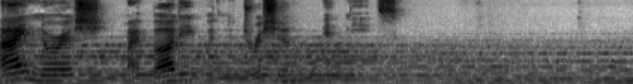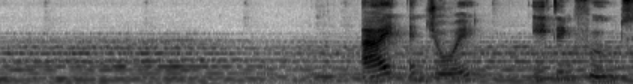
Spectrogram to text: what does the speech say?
I nourish my body with nutrition it needs. I enjoy eating foods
